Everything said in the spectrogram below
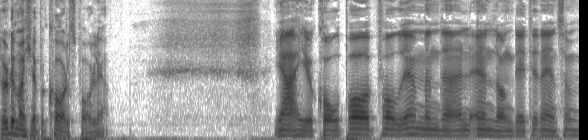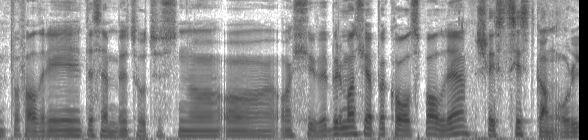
Burde man kjøpe calls på olje? Jeg er jo kål på, på olje, men det er en long date. Det er en som forfaller i desember 2020. Burde man kjøpe calls på olje? Sist, sist gang ol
